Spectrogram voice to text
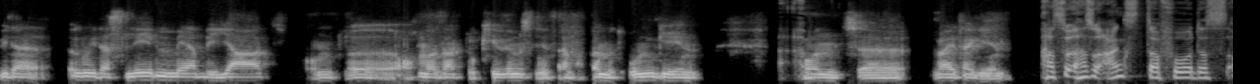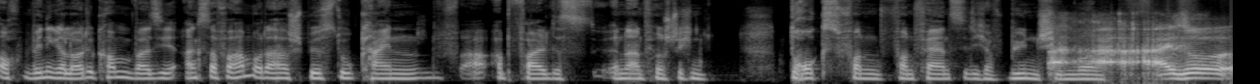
wieder irgendwie das Leben mehr bejaht und äh, auch mal sagt, okay, wir müssen jetzt einfach damit umgehen und äh, weitergehen. Hast du, hast du Angst davor, dass auch weniger Leute kommen, weil sie Angst davor haben? Oder spürst du keinen Abfall des, in Anführungsstrichen, Drucks von, von Fans, die dich auf Bühnen schieben wollen? Also,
